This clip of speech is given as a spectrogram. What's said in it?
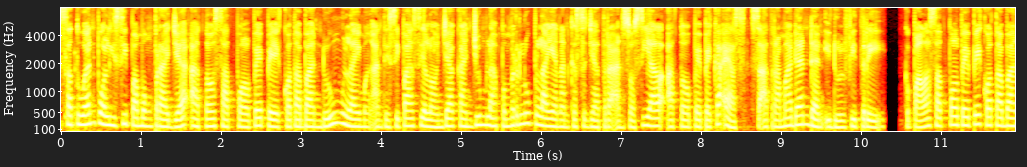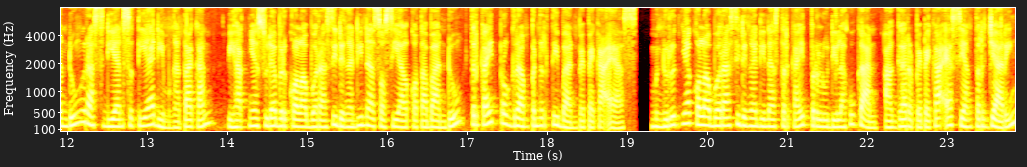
Satuan Polisi Pamong Praja atau Satpol PP Kota Bandung mulai mengantisipasi lonjakan jumlah pemerlu pelayanan kesejahteraan sosial atau PPKS saat Ramadan dan Idul Fitri. Kepala Satpol PP Kota Bandung Rasdian Setiadi mengatakan pihaknya sudah berkolaborasi dengan Dinas Sosial Kota Bandung terkait program penertiban PPKS. Menurutnya kolaborasi dengan dinas terkait perlu dilakukan agar PPKS yang terjaring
